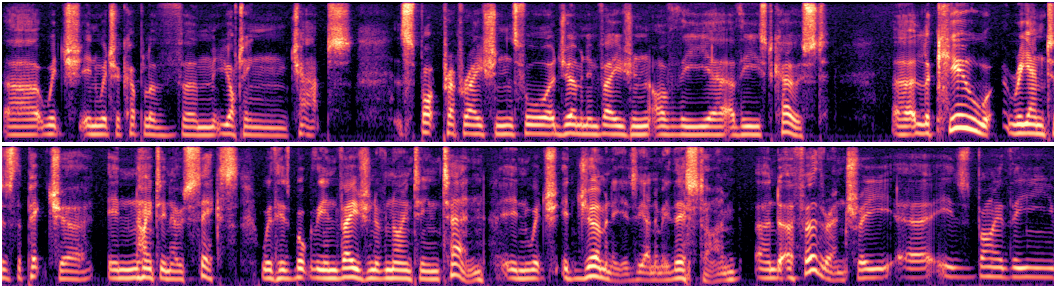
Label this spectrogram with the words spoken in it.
uh, which in which a couple of um, yachting chaps spot preparations for a German invasion of the uh, of the east coast. Uh, Le Queux re enters the picture in 1906 with his book The Invasion of 1910, in which it, Germany is the enemy this time. And a further entry uh, is by the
